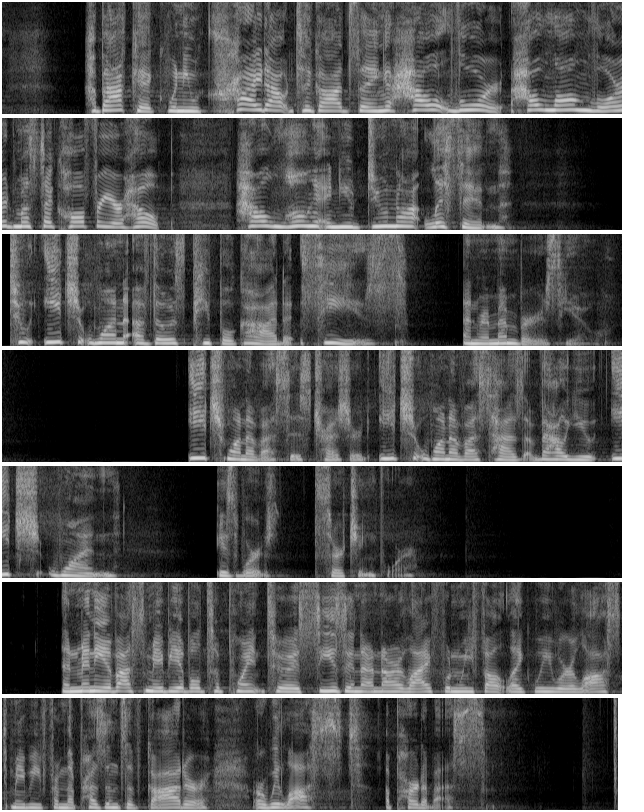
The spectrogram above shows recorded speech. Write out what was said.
Habakkuk when he cried out to God saying, "How Lord, how long, Lord, must I call for your help? How long and you do not listen?" To each one of those people God sees and remembers you. Each one of us is treasured. Each one of us has value. Each one is worth searching for. And many of us may be able to point to a season in our life when we felt like we were lost, maybe from the presence of God, or, or we lost a part of us.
